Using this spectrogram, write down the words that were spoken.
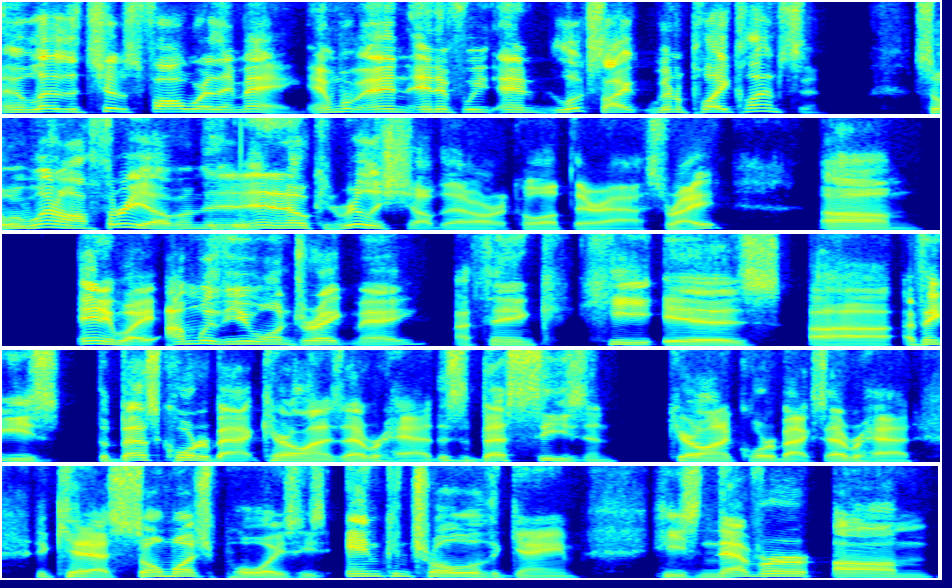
and let the chips fall where they may. And and and if we and looks like we're going to play Clemson, so we win all three of them, mm-hmm. and NO can really shove that article up their ass, right? Um. Anyway, I'm with you on Drake Maye. I think he is. Uh, I think he's the best quarterback Carolina's ever had. This is the best season Carolina quarterbacks ever had. The kid has so much poise. He's in control of the game. He's never um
